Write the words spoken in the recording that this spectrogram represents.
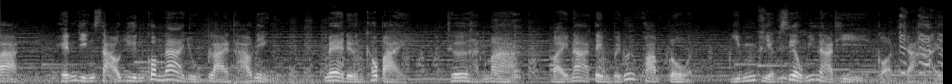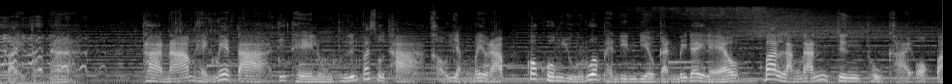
บ้าน เห็นหญิงสาวยืนก้มหน้าอยู่ปลายเท้าเน่ง แม่เดินเข้าไป เธอหันมาใบหน้าเต็มไปด้วยความโกรธ ยิ้มเพียงเสี้ยววินาทีก่อนจะหายไปต่อหน้าถ้าน้ำแห่งเมตตาที่เทลงพื้นพระสุธาเขายัางไม่รับ ก็คงอยู่ร่วมแผ่นดินเดียวกันไม่ได้แล้ว บ้านหลังนั้นจึงถูกขายออกไป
